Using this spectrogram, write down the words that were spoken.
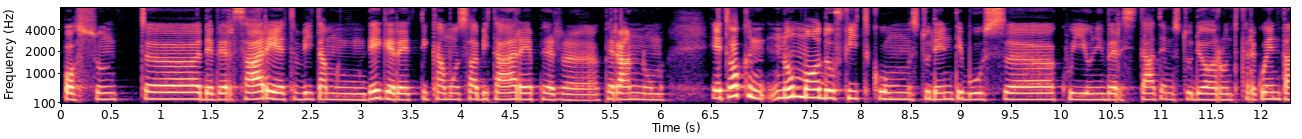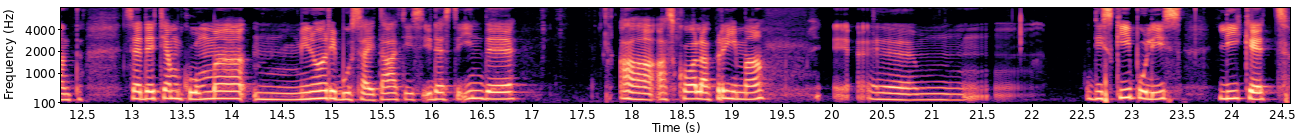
possunt Uh, deversari et vitam degeret dicamus habitare per uh, per annum. Et hoc non modo fit cum studentibus uh, qui universitatem studiorunt frequentant sed etiam cum minoribus aetatis id est inde a a scola prima ehm discipulis licet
